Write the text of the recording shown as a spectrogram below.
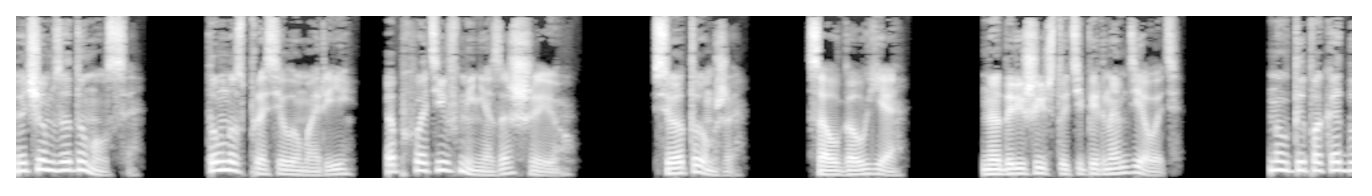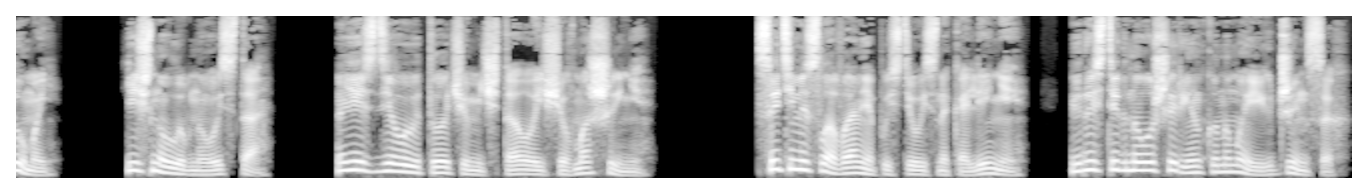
О чем задумался? Томно спросила Мари, обхватив меня за шею. «Все о том же», — солгал я. «Надо решить, что теперь нам делать». «Ну, ты пока думай», — хищно улыбнулась та я сделаю то, о чем мечтала еще в машине. С этими словами опустилась на колени и расстегнула ширинку на моих джинсах.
